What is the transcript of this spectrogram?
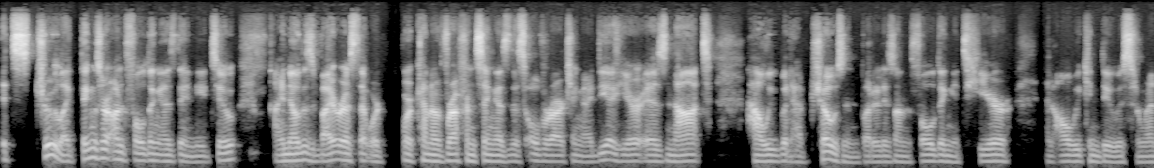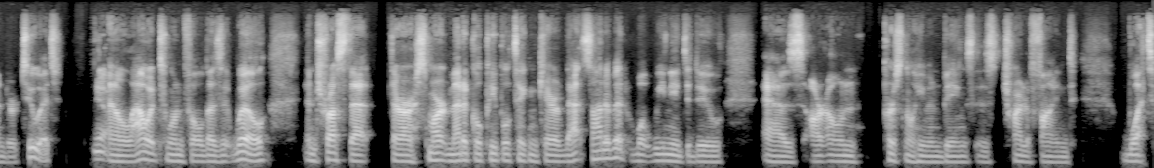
it's true, like things are unfolding as they need to. I know this virus that we're, we're kind of referencing as this overarching idea here is not how we would have chosen, but it is unfolding. It's here. And all we can do is surrender to it yeah. and allow it to unfold as it will and trust that there are smart medical people taking care of that side of it what we need to do as our own personal human beings is try to find what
